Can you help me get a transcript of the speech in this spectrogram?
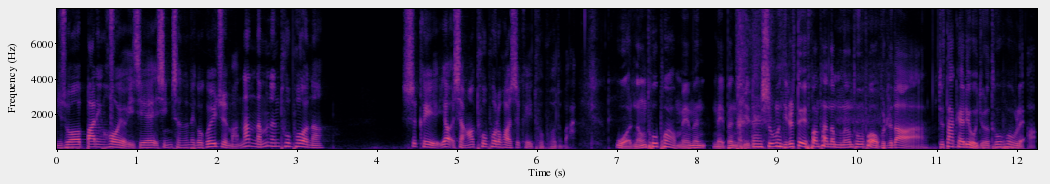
你说八零后有一些形成的那个规矩嘛，那能不能突破呢？是可以，要想要突破的话是可以突破的吧？我能突破没问没问题，但是问题是对方他能不能突破，我不知道啊。就大概率我觉得突破不了。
